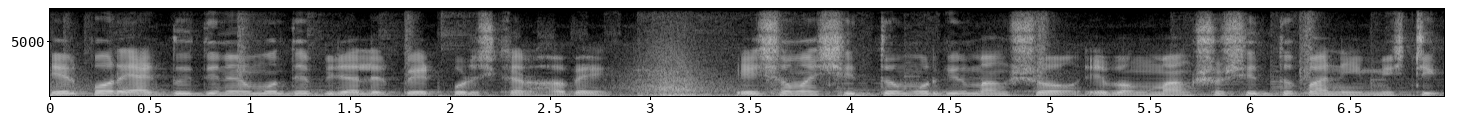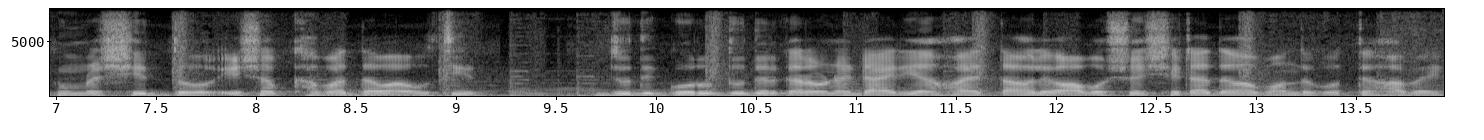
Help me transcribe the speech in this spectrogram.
এরপর এক দুই দিনের মধ্যে বিড়ালের পেট পরিষ্কার হবে। এ সময় সিদ্ধ মুরগির মাংস এবং মাংস সিদ্ধ পানি, মিষ্টি কুমড়োর সিদ্ধ, এসব খাবার দেওয়া উচিত। যদি গরুর দুধের কারণে ডায়রিয়া হয়, তাহলে অবশ্যই সেটা দেওয়া বন্ধ করতে হবে।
